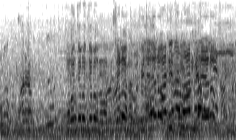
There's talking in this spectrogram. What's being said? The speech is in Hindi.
चलो चलो चलो चलो चलो चलो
